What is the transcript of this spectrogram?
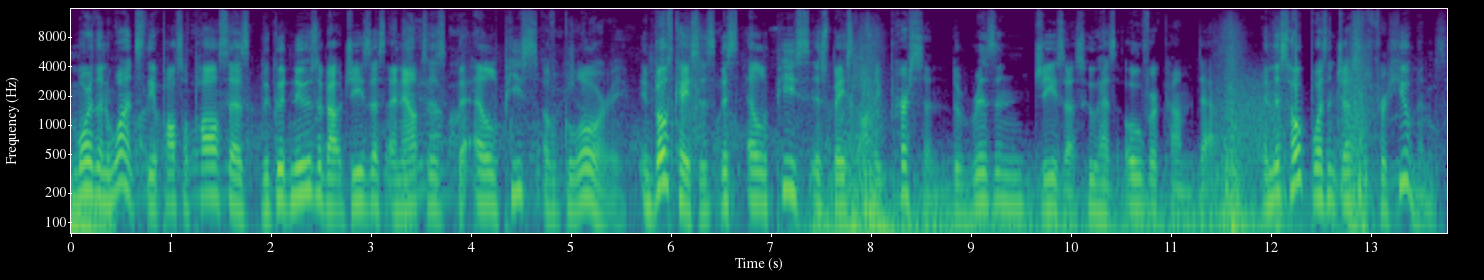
More than once, the Apostle Paul says the good news about Jesus announces the elpis of glory. In both cases, this elpis is based on a person, the risen Jesus, who has overcome death. And this hope wasn't just for humans.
